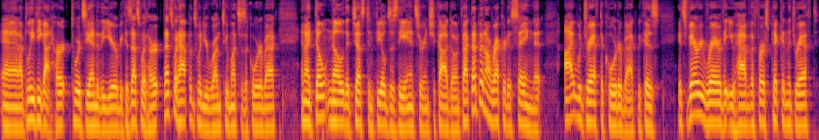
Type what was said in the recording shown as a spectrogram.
And I believe he got hurt towards the end of the year because that's what hurt. That's what happens when you run too much as a quarterback. And I don't know that Justin Fields is the answer in Chicago. In fact, I've been on record as saying that I would draft a quarterback because it's very rare that you have the first pick in the draft.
